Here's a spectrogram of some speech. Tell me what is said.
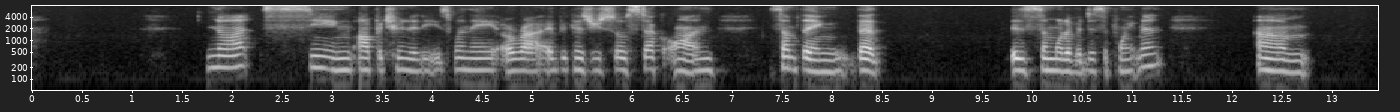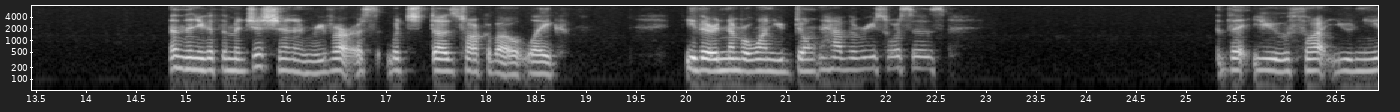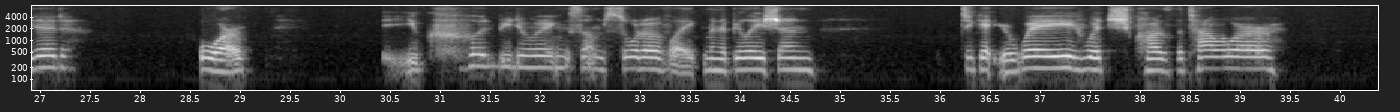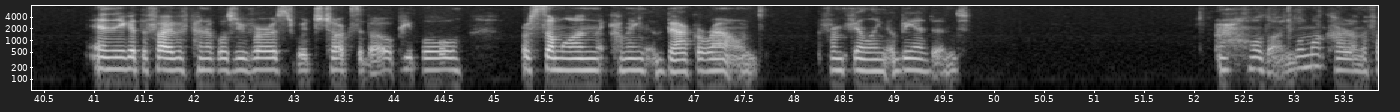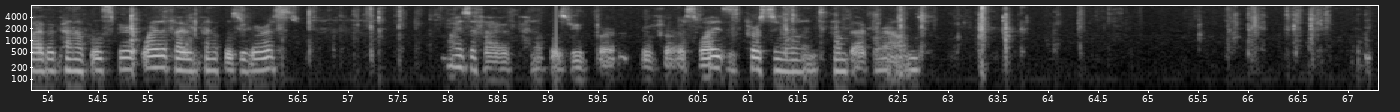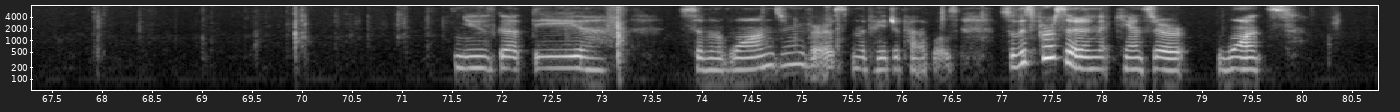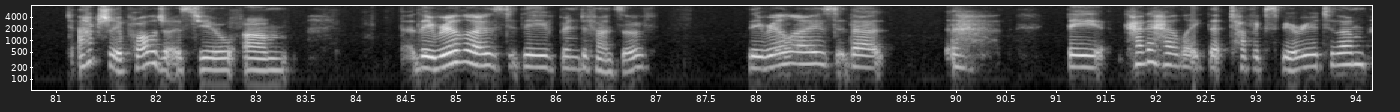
not seeing opportunities when they arrive because you're so stuck on something that is somewhat of a disappointment. Um, and then you get the magician in reverse, which does talk about like either number one, you don't have the resources that you thought you needed, or you could be doing some sort of like manipulation to get your way, which caused the tower. And then you get the Five of Pentacles reversed, which talks about people or someone coming back around from feeling abandoned. Hold on, one more card on the Five of Pentacles, Spirit. Why the Five of Pentacles reversed? Why is the Five of Pentacles reversed? Why is this person wanting to come back around? You've got the Seven of Wands in reverse and the Page of Pentacles. So this person, Cancer, wants to actually apologize to you. Um, they realized they've been defensive. They realized that uh, they kind of had like that tough experience to them.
